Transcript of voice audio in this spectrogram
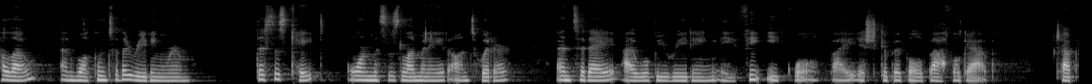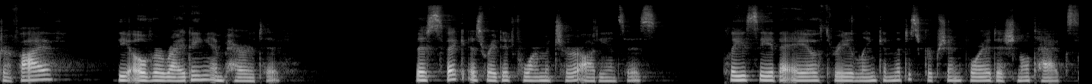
Hello, and welcome to the reading room. This is Kate, or Mrs. Lemonade on Twitter, and today I will be reading A Feat Equal by Ishkabibble Bafflegab, Chapter 5 The Overriding Imperative. This fic is rated for mature audiences. Please see the AO3 link in the description for additional tags.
